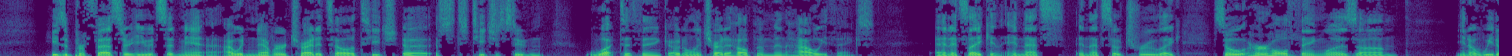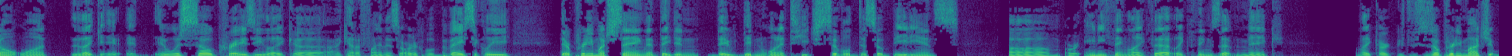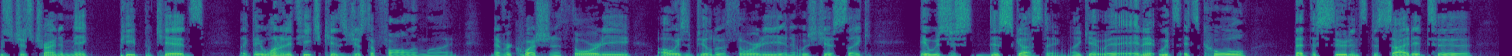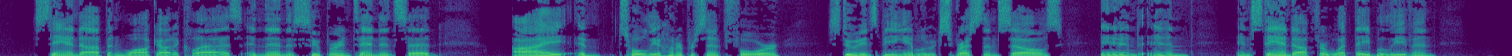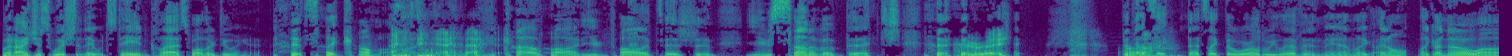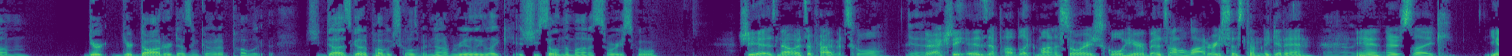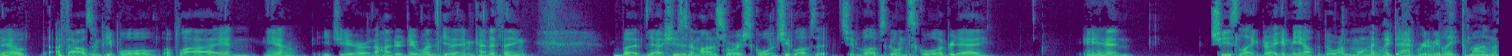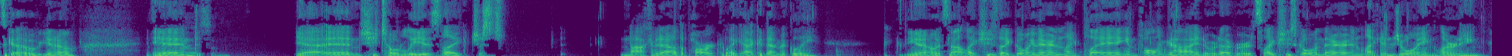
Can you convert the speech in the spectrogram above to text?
he's a professor. He would said, "Man, I would never try to tell a teach uh, teach a student what to think. I would only try to help him in how he thinks." And it's like and, and that's and that's so true like so her whole thing was um you know we don't want like it, it, it was so crazy like uh i gotta find this article but basically they're pretty much saying that they didn't they didn't want to teach civil disobedience um or anything like that like things that make like our so pretty much it was just trying to make people kids like they wanted to teach kids just to fall in line never question authority always appeal to authority and it was just like it was just disgusting. Like it, and it was. It's cool that the students decided to stand up and walk out of class, and then the superintendent said, "I am totally 100% for students being able to express themselves and and and stand up for what they believe in." but I just wish that they would stay in class while they're doing it. It's like, come on, come on, you politician, you son of a bitch. right. But that's uh. like that's like the world we live in, man. Like I don't like I know um your your daughter doesn't go to public she does go to public schools, but not really. Like is she still in the Montessori school? She is. No, it's a private school. Yeah. There actually is a public Montessori school here, but it's on a lottery system to get in. Oh, yeah. And there's like you know, a thousand people apply and, you know, each year and a hundred new ones get in kind of thing. But yeah, she's in a Montessori school and she loves it. She loves going to school every day. And she's like dragging me out the door in the morning, like, Dad, we're going to be late. Come on, let's go, you know? That's and awesome. yeah, and she totally is like just knocking it out of the park, like academically you know, it's not like she's like going there and like playing and falling behind or whatever. It's like she's going there and like enjoying learning.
